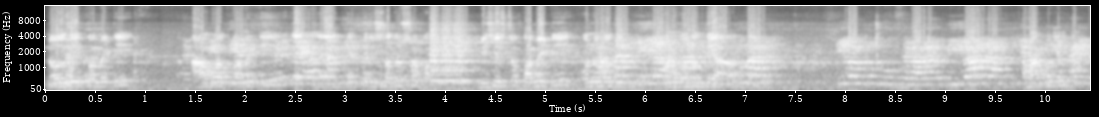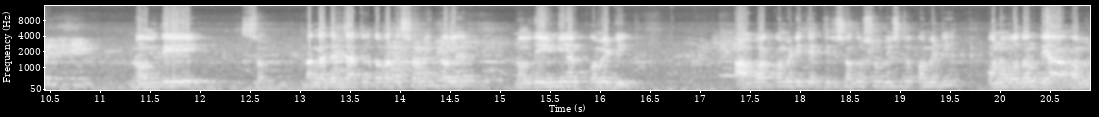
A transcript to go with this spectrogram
নলদী কমিটি আহ্বায়ক কমিটি তেত্রিশ সদস্য বিশিষ্ট কমিটি অনুমোদন অনুমোদন দেওয়া নলদী বাংলাদেশ জাতীয়তাবাদী শ্রমিক দলের নলদী ইউনিয়ন কমিটি। আহ্বায়ক কমিটি তেত্রিশ সদস্য বিশিষ্ট কমিটি অনুমোদন দেওয়া হলো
